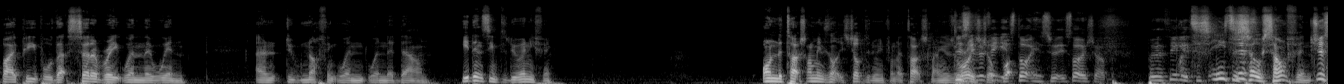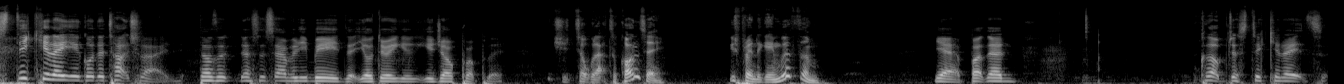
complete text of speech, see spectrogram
by people that celebrate when they win and do nothing when when they're down. He didn't seem to do anything on the touch. I mean, it's not his job to do anything on the touchline. It was This Roy's job. It's not his. It's not his job. But the thing but is, he needs to show something. gesticulating on the touchline doesn't necessarily mean that you're doing your, your job properly. You should tell that to Conte. He's playing the game with them. Yeah, but then Klopp gesticulates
